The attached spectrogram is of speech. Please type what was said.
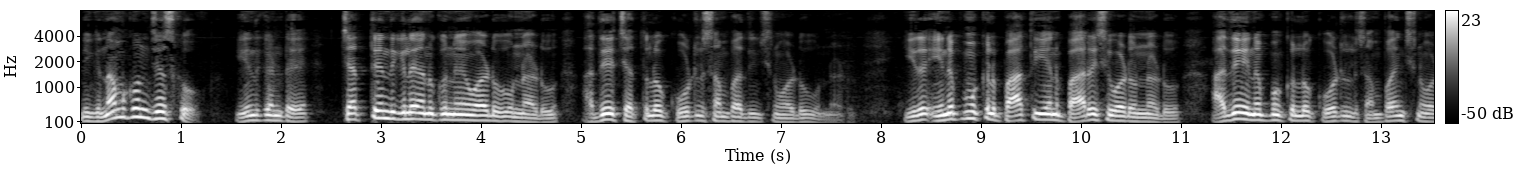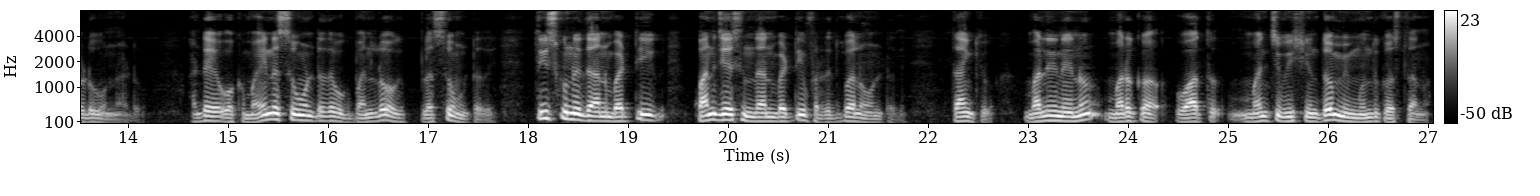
నీకు నమ్మకం చేసుకో. ఎందుకంటే చెత్త ఎందుకులే అనుకునేవాడు ఉన్నాడు. అదే చెత్తలో కోట్లు సంపాదించిన వాడు ఉన్నాడు. ఇనప ముక్కలు పాతి అని పారేసేవాడు ఉన్నాడు. అదే ఇనప ముక్కల్లో కోట్లు సంపాదించిన వాడు ఉన్నాడు. అంటే ఒక మైనస్ ఉంటుంది ఒక పనిలో ఒక ప్లస్ ఉంటుంది. తీసుకునే దాన్ని బట్టి పని చేసిన దాన్ని బట్టి ప్రతిఫలం ఉంటుంది. థ్యాంక్ యూ మళ్ళీ నేను మరొక వాత మంచి విషయంతో మీ ముందుకు వస్తాను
